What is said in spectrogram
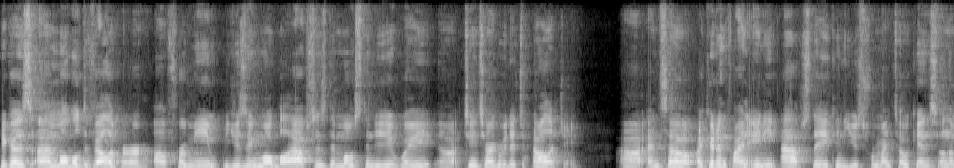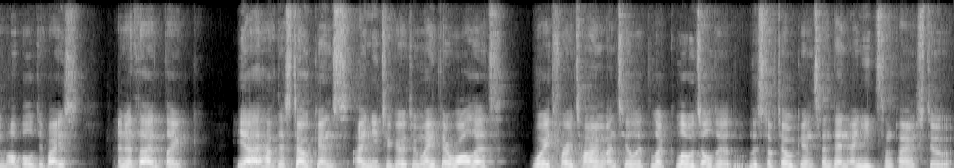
because I'm a mobile developer, uh, for me, using mobile apps is the most immediate way uh, to interact with the technology. Uh, and so I couldn't find any apps that you can use for my tokens on a mobile device. And I thought like, yeah, I have these tokens. I need to go to my Ether wallet. wait for a time until it like loads all the list of tokens, and then I need sometimes to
